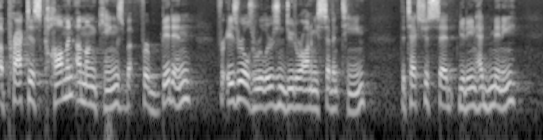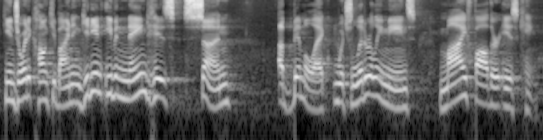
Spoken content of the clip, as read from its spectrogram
a practice common among kings but forbidden for Israel's rulers in Deuteronomy 17. The text just said Gideon had many. He enjoyed a concubine, and Gideon even named his son Abimelech, which literally means, My father is king.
